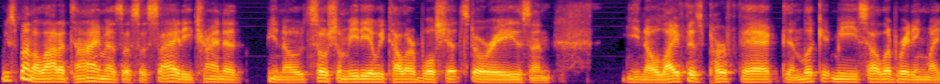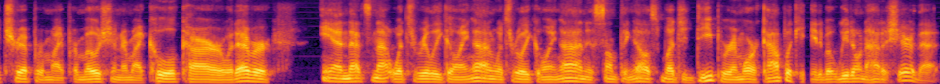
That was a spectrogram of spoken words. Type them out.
we spent a lot of time as a society trying to you know social media we tell our bullshit stories and you know life is perfect and look at me celebrating my trip or my promotion or my cool car or whatever and that's not what's really going on. What's really going on is something else much deeper and more complicated but we don't know how to share that.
